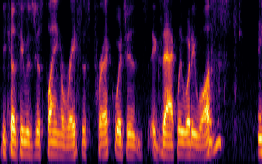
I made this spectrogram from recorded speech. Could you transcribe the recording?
because he was just playing a racist prick, which is exactly what he was.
